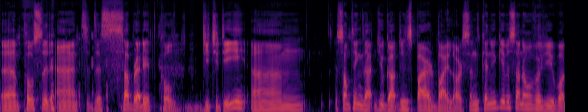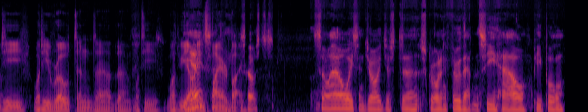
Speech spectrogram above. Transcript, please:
Uh, posted at the subreddit called GTD. Um, something that you got inspired by, Lars. And can you give us an overview what he what he wrote and uh, the, what he what we yeah, are inspired exactly. by? So, so I always enjoy just uh, scrolling through that and see how people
